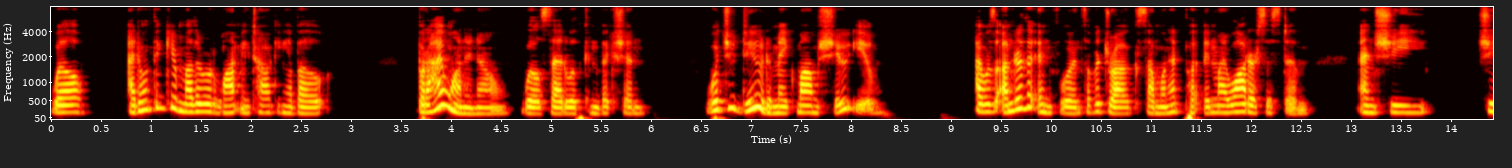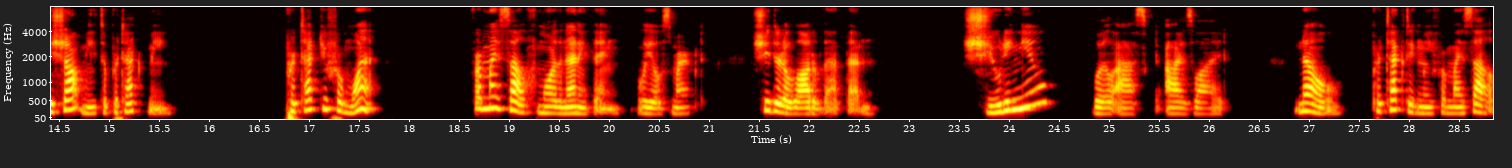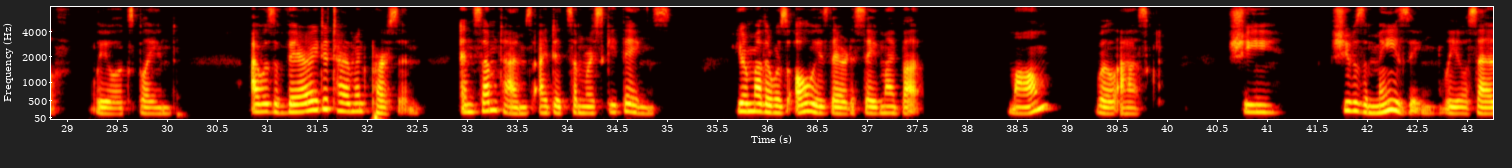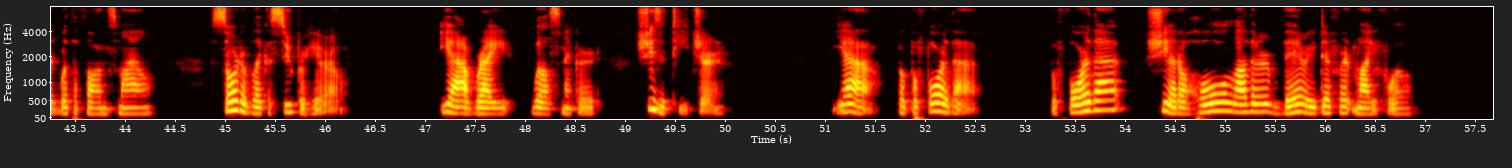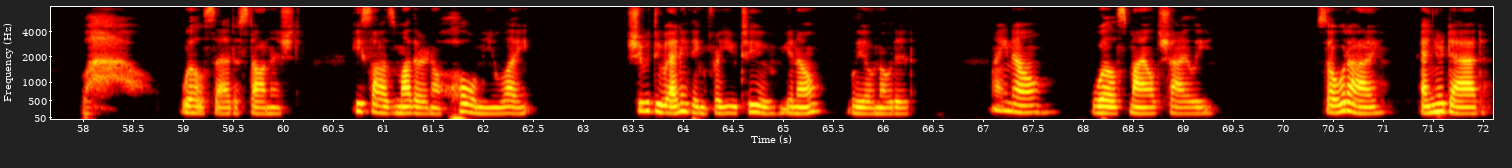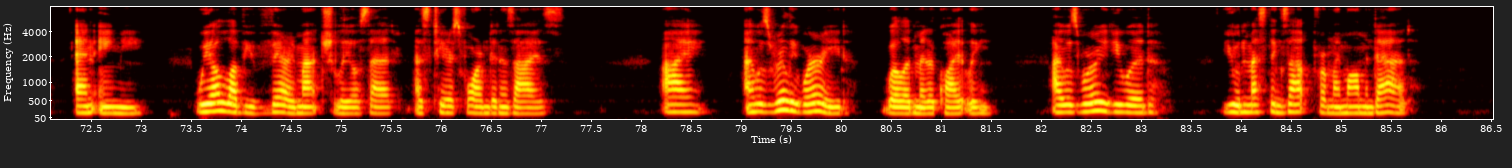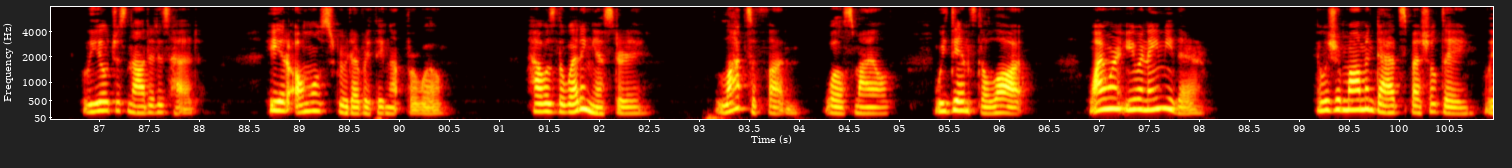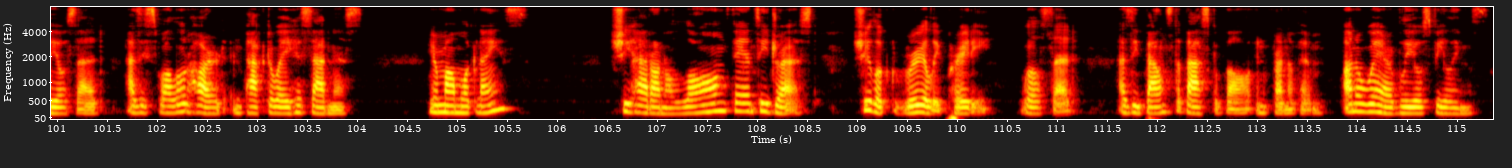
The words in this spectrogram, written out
Well, I don't think your mother would want me talking about. But I want to know, Will said with conviction. What'd you do to make Mom shoot you? I was under the influence of a drug someone had put in my water system, and she. she shot me to protect me. Protect you from what? From myself more than anything, Leo smirked. She did a lot of that then. Shooting you? Will asked, eyes wide. No, protecting me from myself, Leo explained. I was a very determined person, and sometimes I did some risky things. Your mother was always there to save my butt. Mom? Will asked. She. she was amazing, Leo said with a fond smile. Sort of like a superhero. Yeah, right, Will snickered. She's a teacher. Yeah, but before that. Before that, she had a whole other, very different life, Will. Wow, Will said, astonished. He saw his mother in a whole new light. She would do anything for you, too, you know, Leo noted. I know, Will smiled shyly. So would I, and your dad, and Amy. We all love you very much, Leo said, as tears formed in his eyes. I. I was really worried, Will admitted quietly. I was worried you would. You would mess things up for my mom and dad. Leo just nodded his head. He had almost screwed everything up for Will. How was the wedding yesterday? Lots of fun, Will smiled. We danced a lot. Why weren't you and Amy there? It was your mom and dad's special day, Leo said as he swallowed hard and packed away his sadness. Your mom look nice? She had on a long, fancy dress. She looked really pretty, Will said, as he bounced the basketball in front of him, unaware of Leo's feelings.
